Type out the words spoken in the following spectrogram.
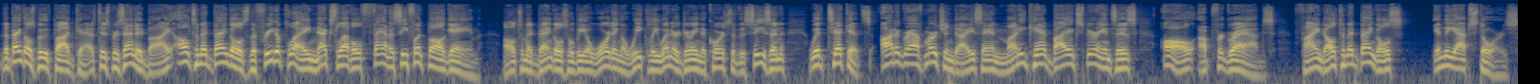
The Bengals Booth podcast is presented by Ultimate Bengals, the free to play next level fantasy football game. Ultimate Bengals will be awarding a weekly winner during the course of the season with tickets, autograph merchandise, and money can't buy experiences all up for grabs. Find Ultimate Bengals in the app stores.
